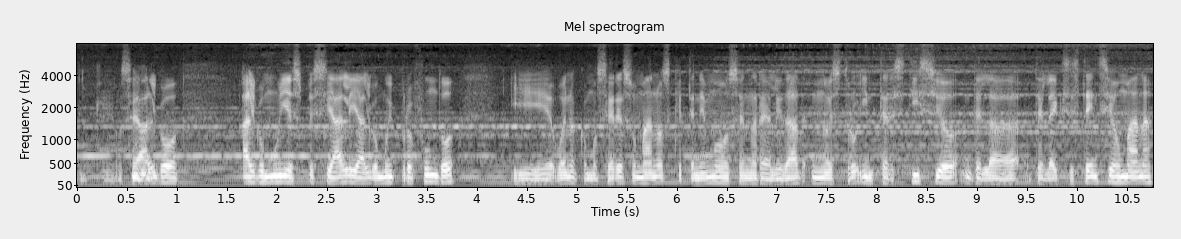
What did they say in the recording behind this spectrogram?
Okay, o sea, algo algo muy especial y algo muy profundo. Y bueno, como seres humanos que tenemos en realidad nuestro intersticio de la, de la existencia humana,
